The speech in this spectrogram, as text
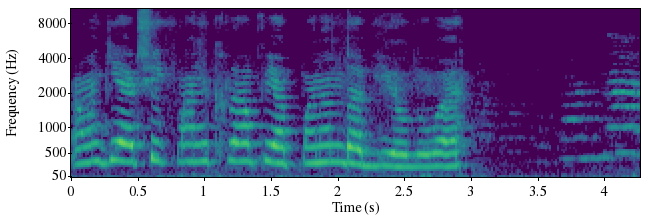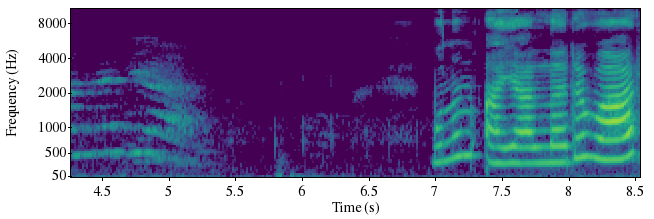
Ama gerçek Minecraft yapmanın da bir yolu var. Bunun ayarları var.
